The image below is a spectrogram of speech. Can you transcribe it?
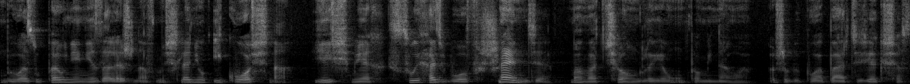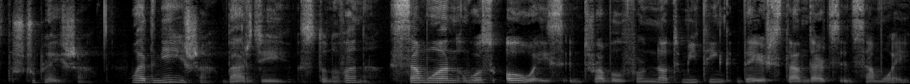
była zupełnie niezależna w myśleniu i głośna. Jej śmiech słychać było wszędzie. Mama ciągle ją upominała, żeby była bardziej jak siostra, szczuplejsza, ładniejsza, bardziej stonowana. Someone was always in trouble for not meeting their standards in some way.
